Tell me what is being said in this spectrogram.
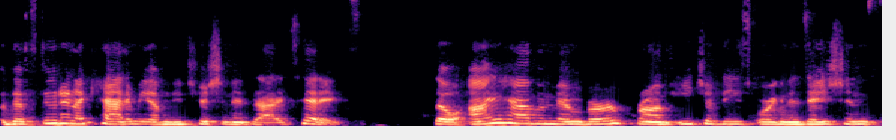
the Student Academy of Nutrition and Dietetics. So I have a member from each of these organizations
